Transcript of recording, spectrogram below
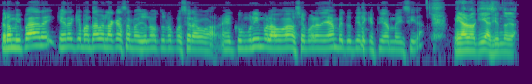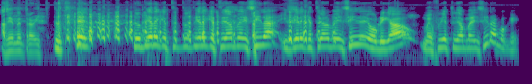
pero mi padre, que era el que mandaba en la casa, me dijo, no, tú no puedes ser abogado. En el comunismo el abogado se muere de hambre, tú tienes que estudiar medicina. Míralo aquí haciendo, haciendo entrevistas. Tú, tú tienes que, tú tienes que estudiar medicina y tienes que estudiar medicina y obligado me fui a estudiar medicina porque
